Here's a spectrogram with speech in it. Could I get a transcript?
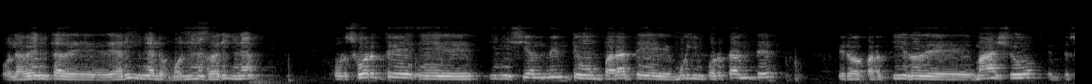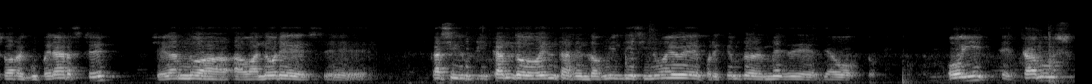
o la venta de, harina, los molinos de harina. Por suerte, eh, inicialmente hubo un parate muy importante, pero a partir de mayo empezó a recuperarse, llegando a, valores eh, casi duplicando ventas del 2019, por ejemplo, en el mes de, de agosto. Hoy estamos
